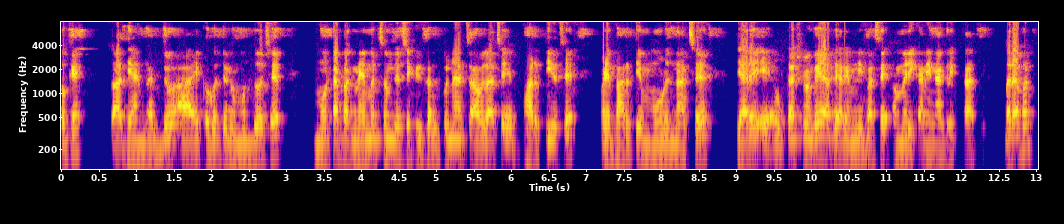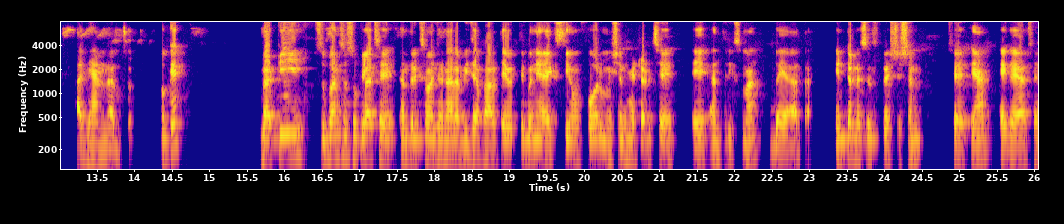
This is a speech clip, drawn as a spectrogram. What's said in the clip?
ઓકે? તો આ ધ્યાન રાખજો. આ એક અગત્યનો મુદ્દો છે. મોટા ભાગના એમ જ સમજે છે કે કલ્પના ચાવલા છે ભારતીય છે, પણ એ ભારતીય મૂળના છે. જ્યારે એ અવકાશમાં ગયા ત્યારે એમની પાસે અમેરિકાની નાગરિકતા હતી. બરાબર? આ ધ્યાન રાખજો. ઓકે? બાકી શુભાંશુ શુક્લા છે, અંતરિક્ષમાં જનારા બીજા ભારતીય વ્યક્તિ બન્યા. એક્સિયમ ફોર મિશન હેઠળ છે એ અંતરિક્ષમાં ગયા હતા. ઇન્ટરનેશનલ સ્પેસ સ્ટેશન છે ત્યાં એ ગયા છે.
